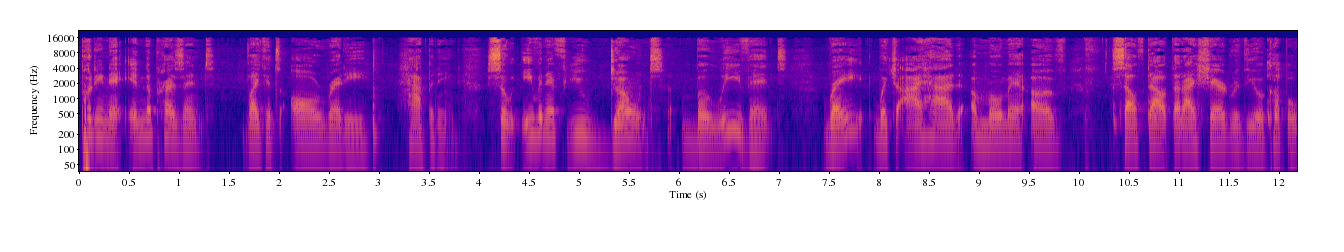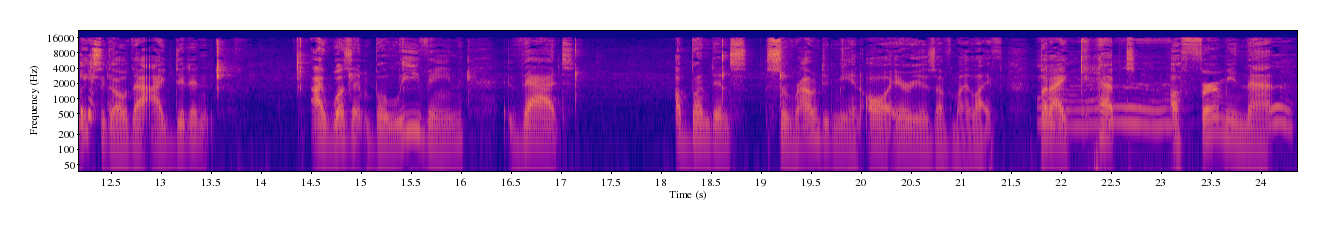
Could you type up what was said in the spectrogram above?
putting it in the present like it's already happening. So even if you don't believe it, right? Which I had a moment of self-doubt that I shared with you a couple weeks ago that I didn't I wasn't believing that abundance surrounded me in all areas of my life. But I kept affirming that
